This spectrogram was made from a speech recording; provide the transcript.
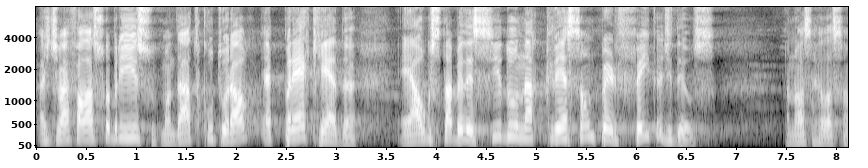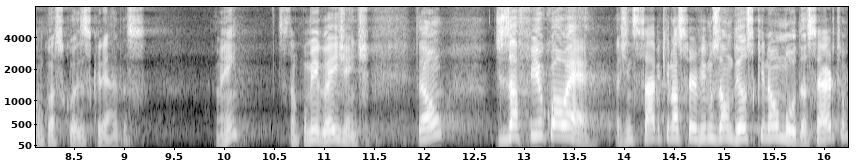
a gente vai falar sobre isso. O mandato cultural é pré-queda, é algo estabelecido na criação perfeita de Deus, a nossa relação com as coisas criadas. Amém? Estão comigo aí, gente? Então, desafio qual é? A gente sabe que nós servimos a um Deus que não muda, certo?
